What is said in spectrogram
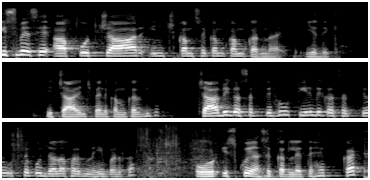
इसमें से आपको चार इंच कम से कम कम करना है। ये देखें ये चार इंच मैंने कम कर दिया। चार भी कर सकते हो, तीन भी कर सकते हो, उससे कुछ ज़्यादा फ़र्क नहीं पड़ता। और इसको यहाँ से कर लेते हैं कट।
